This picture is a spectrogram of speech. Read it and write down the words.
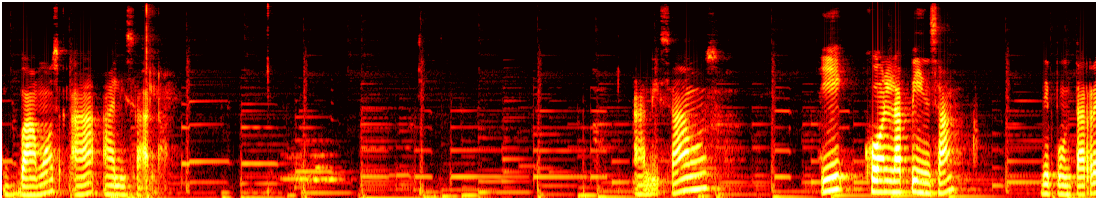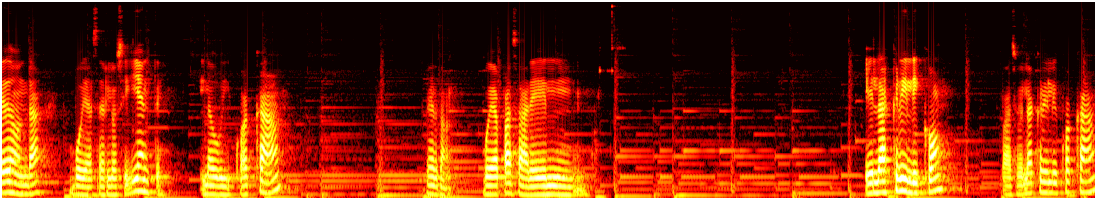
vamos a alisarlo. Alisamos y con la pinza de punta redonda voy a hacer lo siguiente. La ubico acá. Perdón voy a pasar el el acrílico. Paso el acrílico acá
